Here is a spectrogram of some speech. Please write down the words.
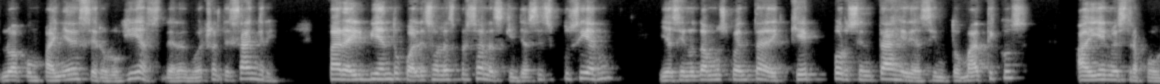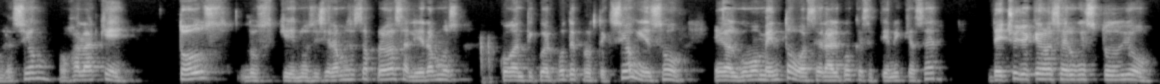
lo acompañe de serologías, de las muestras de sangre, para ir viendo cuáles son las personas que ya se expusieron y así nos damos cuenta de qué porcentaje de asintomáticos hay en nuestra población. Ojalá que todos los que nos hiciéramos esta prueba saliéramos con anticuerpos de protección y eso en algún momento va a ser algo que se tiene que hacer. De hecho, yo quiero hacer un estudio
